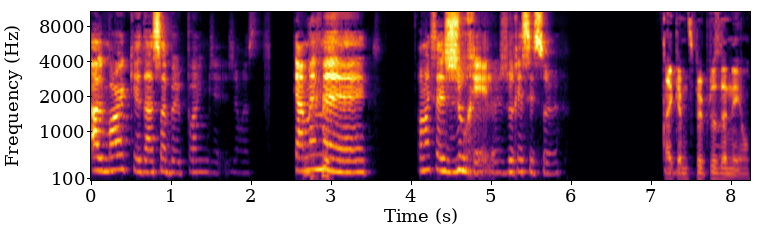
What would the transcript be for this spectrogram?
Hallmark dans Cyberpunk, j'ai- j'aimerais. Quand même, euh, vraiment que ça se jouerait, là. Je jouerais, c'est sûr. Avec un petit peu plus de néon.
